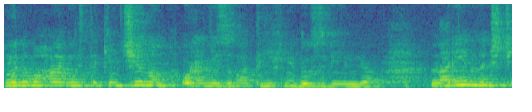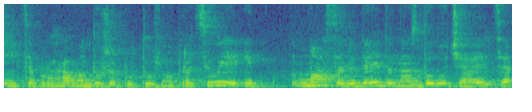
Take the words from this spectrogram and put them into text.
Ми намагаємось таким чином організувати їхнє дозвілля. На Рівненщині ця програма дуже потужно працює і маса людей до нас долучається.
